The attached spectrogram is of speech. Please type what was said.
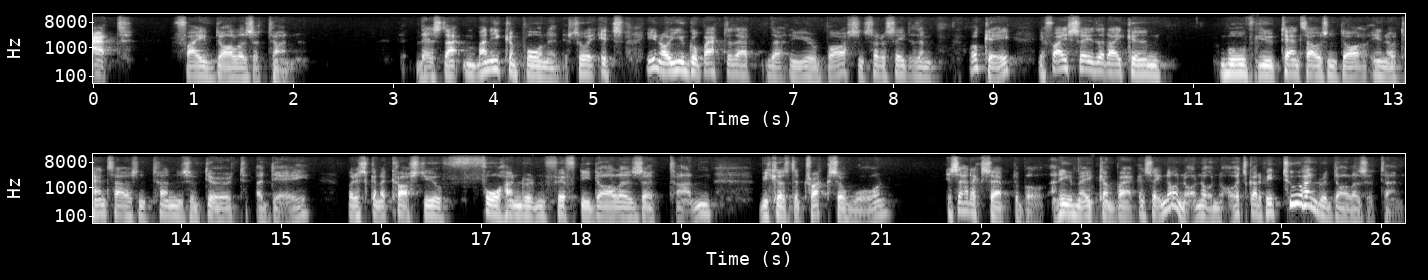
at $5 a ton there's that money component. So it's, you know, you go back to that, that your boss and sort of say to them, okay, if I say that I can move you $10,000, you know, 10,000 tons of dirt a day, but it's going to cost you $450 a ton because the trucks are worn, is that acceptable? And he may come back and say, no, no, no, no, it's got to be $200 a ton.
